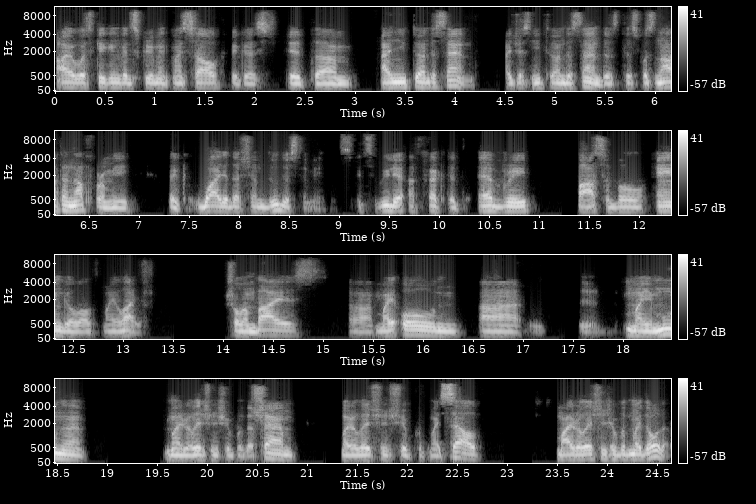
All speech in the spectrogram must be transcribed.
i was kicking and screaming myself because it um, i need to understand. I just need to understand. This this was not enough for me. Like why did hashem do this to me? It's, it's really affected every possible angle of my life. Shalom bayis uh, my own uh, my emuna my relationship with Hashem, my relationship with myself, my relationship with my daughter.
